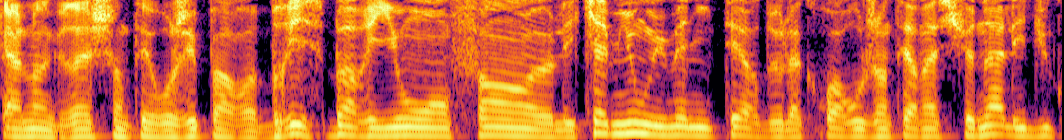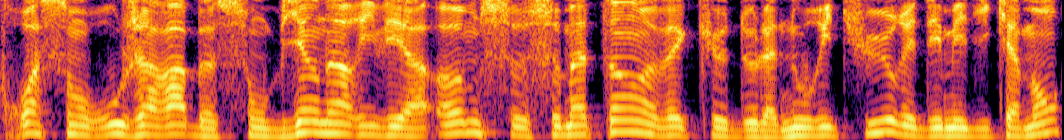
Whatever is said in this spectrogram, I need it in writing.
Alain Grèche, interrogé par Brice Barillon, enfin, euh, les camions humanitaires de la Croix rouge international et du Croissant Rouge arabe sont bien arrivés à Homs ce matin avec de la nourriture et des médicaments,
